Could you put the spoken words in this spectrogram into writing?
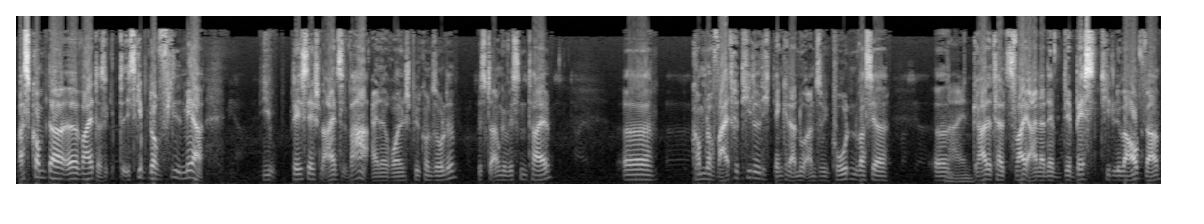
Was kommt da äh, weiter? Es gibt, es gibt noch viel mehr. Die PlayStation 1 war eine Rollenspielkonsole, bis zu einem gewissen Teil. Äh, kommen noch weitere Titel, ich denke da nur an Suikoden, was ja äh, gerade Teil 2 einer der, der besten Titel überhaupt war.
